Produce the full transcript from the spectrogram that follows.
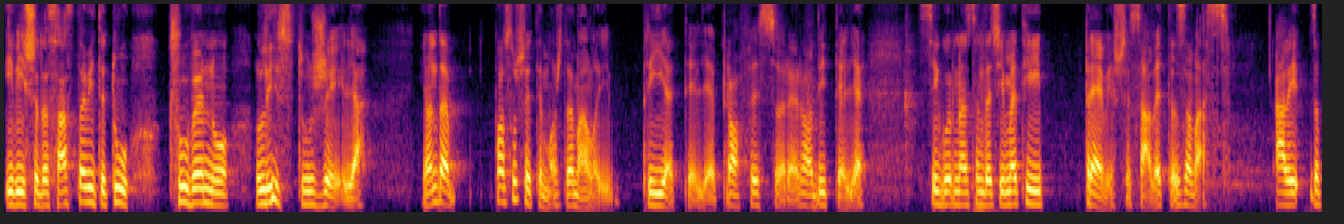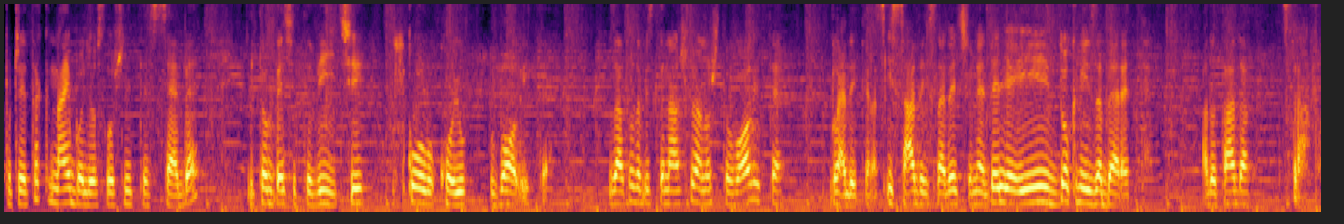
I više da sastavite tu čuvenu listu želja. I onda poslušajte možda malo i prijatelje, profesore, roditelje. Sigurna sam da će imati previše saveta za vas. Ali za početak najbolje oslušnite sebe i to gde ćete vi ići u školu koju volite. Zato da biste našli ono što volite, Gledajte nas i sada i sledeće nedelje i dok ne izaberete. A do tada, zdravo.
